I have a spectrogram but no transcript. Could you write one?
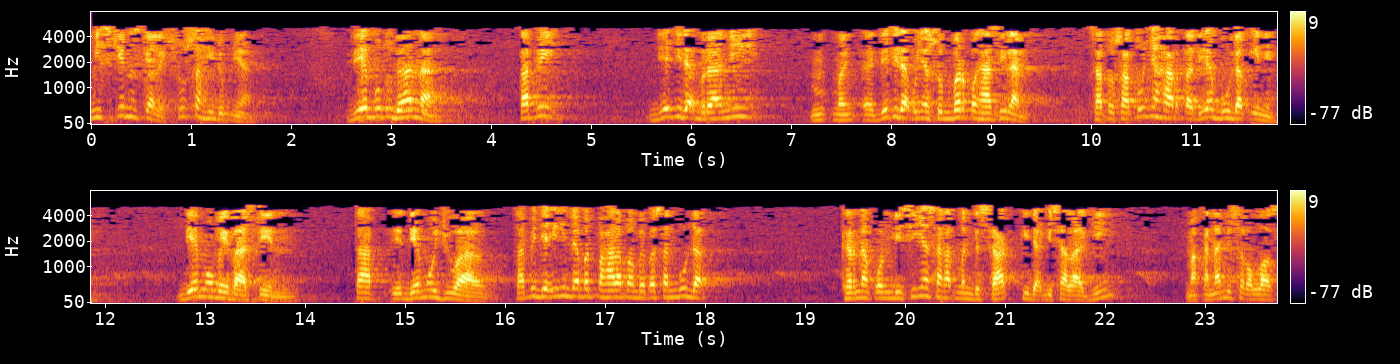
miskin sekali, susah hidupnya. Dia butuh dana, tapi dia tidak berani Eh, dia tidak punya sumber penghasilan. Satu-satunya harta dia budak ini. Dia mau bebasin, tapi dia mau jual, tapi dia ingin dapat pahala pembebasan budak. Karena kondisinya sangat mendesak, tidak bisa lagi, maka Nabi SAW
